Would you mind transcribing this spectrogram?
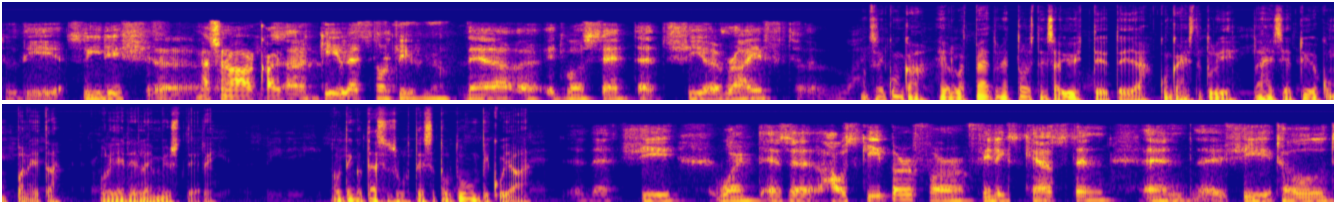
To the Swedish uh, National Archive. Archive. Archive yeah. There uh, it was said that she arrived. Uh, Mutta se, kuinka he olivat päätyneet toistensa yhteyteen ja kuinka heistä tuli läheisiä työkumppaneita, oli edelleen mysteeri. Oltiinko tässä suhteessa tultu umpikujaan? That she worked as a housekeeper for Felix Kersten, and uh, she told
